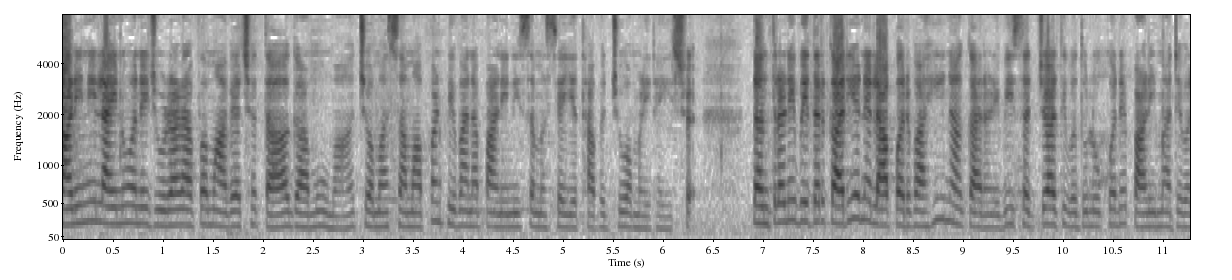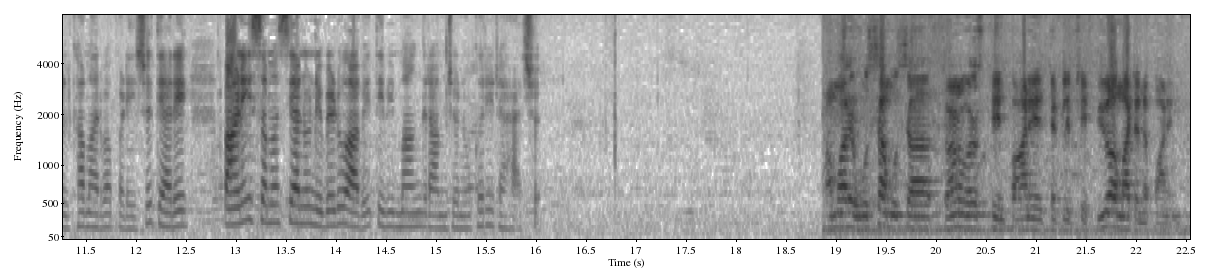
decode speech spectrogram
પાણીની લાઇનો અને જોડાણ આપવામાં આવ્યા છતાં ગામોમાં ચોમાસામાં પણ પીવાના પાણીની સમસ્યા યથાવત જોવા મળી રહી છે. તંત્રની બેદરકારી અને લાપરવાહીના કારણે વીસ હજારથી વધુ લોકોને પાણી માટે વલખા મારવા પડે છે, ત્યારે પાણી સમસ્યાનો નિવેડો આવે તેવી માંગ ગ્રામજનો કરી રહ્યા છે. અમારે ઓછામાં ઓછા ત્રણ વર્ષથી પાણીની તકલીફ છે, પીવા માટેના પાણીની.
